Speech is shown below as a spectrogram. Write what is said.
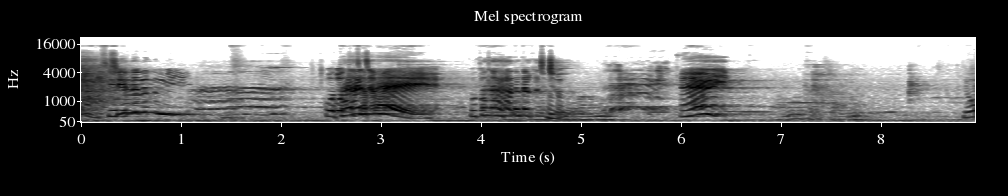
ভাসিয়ে দেবে তুমি? কোথায় যাবে? কোথায় হাত দেখাচ্ছ এই! নো।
